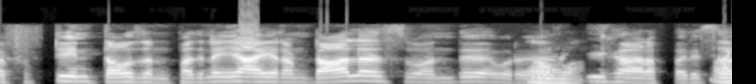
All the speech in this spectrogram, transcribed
பிப்டீன் தௌசண்ட் பதினையாயிரம் டாலர்ஸ் வந்து ஒரு. அங்கீகார பரிசு.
